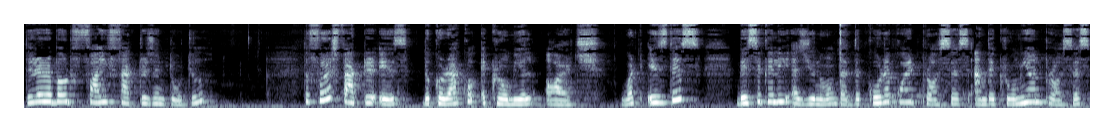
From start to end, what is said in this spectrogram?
There are about five factors in total. The first factor is the coracoacromial arch. What is this? Basically, as you know, that the coracoid process and the acromion process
